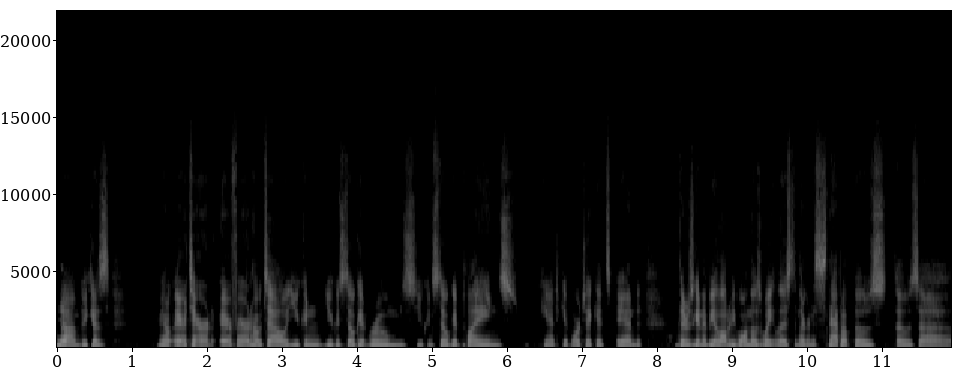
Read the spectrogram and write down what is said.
yeah. um, because you know airfare airfare and hotel you can you can still get rooms you can still get planes you can't get more tickets and there's going to be a lot of people on those wait lists and they're going to snap up those those uh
